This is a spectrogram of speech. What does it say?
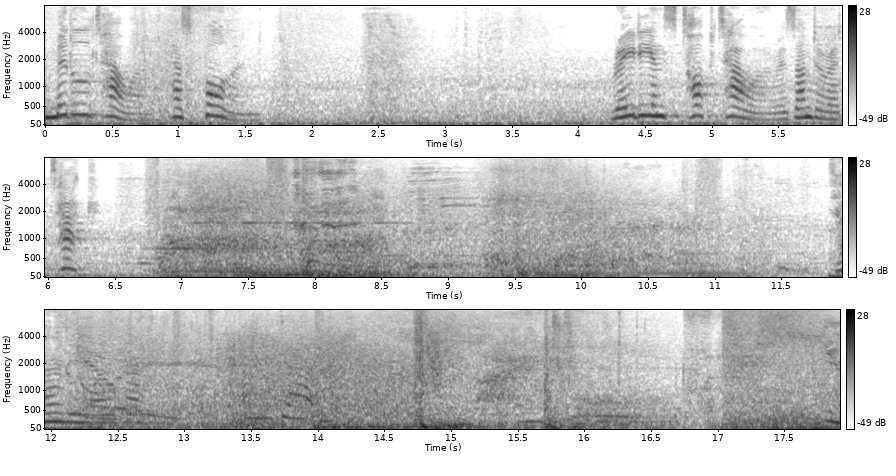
Middle tower has fallen. Radiant's top tower is under attack. Turn me over. I'm done. You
